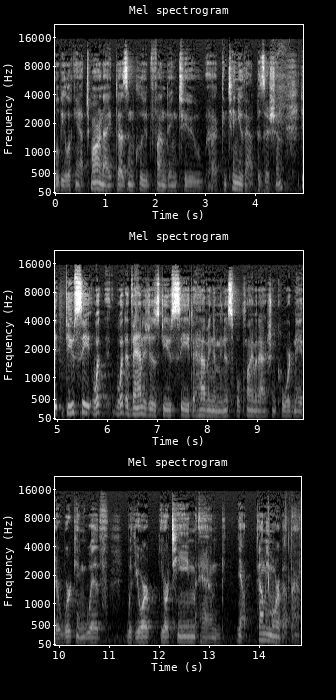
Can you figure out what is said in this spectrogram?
we'll be looking at tomorrow night does include funding to uh, continue that position. Do do you see, what, what advantages do you see to having a municipal climate action coordinator working with, with your, your team? And, yeah, tell me more about that.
